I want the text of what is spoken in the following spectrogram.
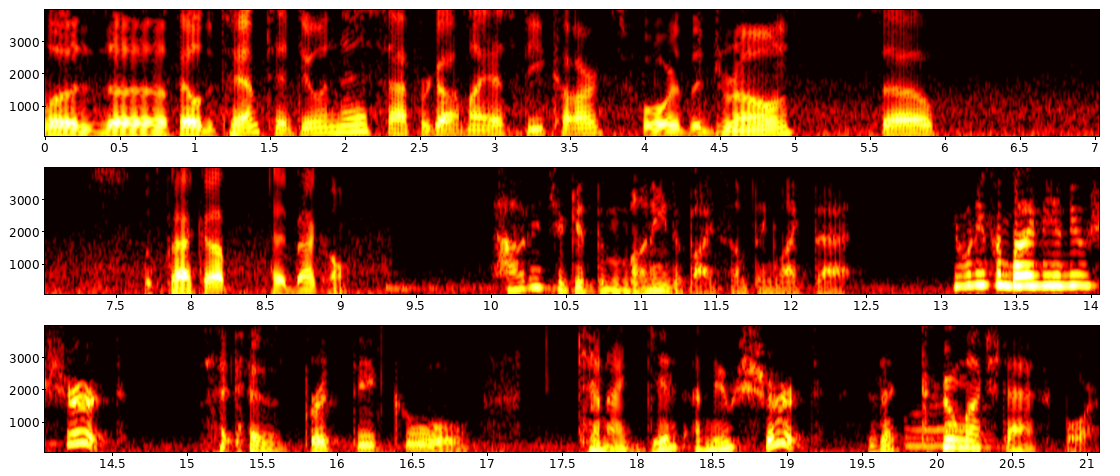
was a failed attempt at doing this. I forgot my SD cards for the drone. So, let's pack up, head back home. How did you get the money to buy something like that? You won't even buy me a new shirt. It is pretty cool. Can I get a new shirt? Is that too much to ask for?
